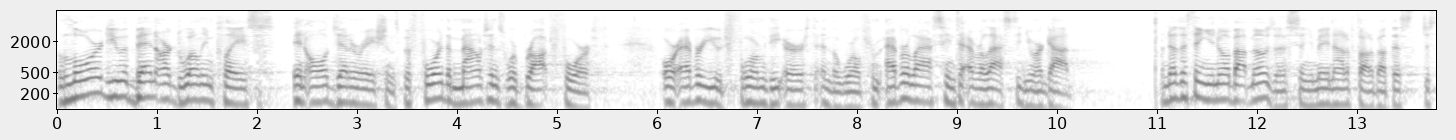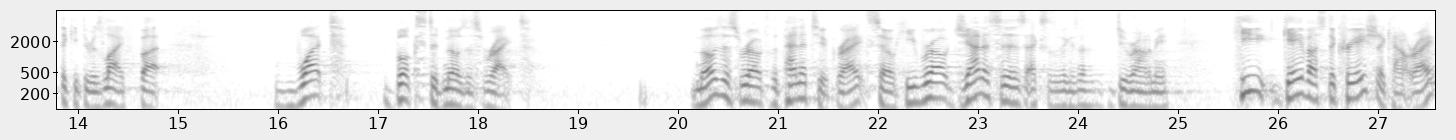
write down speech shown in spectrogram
Lord, you have been our dwelling place in all generations, before the mountains were brought forth, or ever you had formed the earth and the world. From everlasting to everlasting, you are God. Another thing you know about Moses, and you may not have thought about this just thinking through his life, but what books did Moses write? Moses wrote the Pentateuch, right? So he wrote Genesis, Exodus, Deuteronomy. He gave us the creation account, right?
